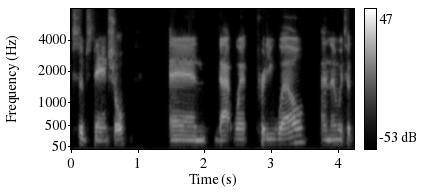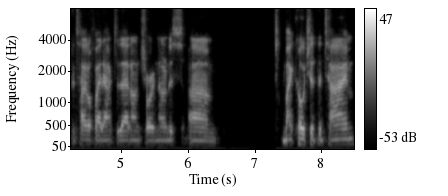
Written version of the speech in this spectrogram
substantial. And that went pretty well. And then we took the title fight after that on short notice. Um, my coach at the time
